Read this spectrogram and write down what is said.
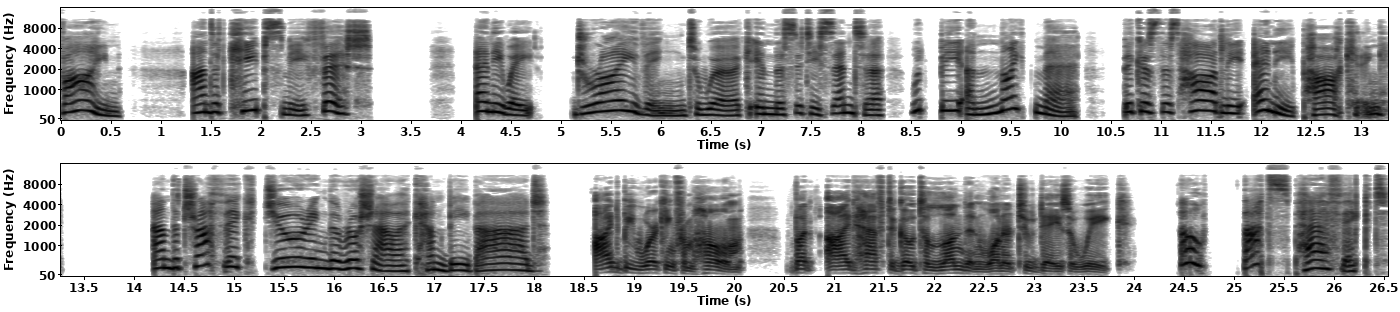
fine. And it keeps me fit. Anyway, driving to work in the city centre would be a nightmare because there's hardly any parking. And the traffic during the rush hour can be bad. I'd be working from home, but I'd have to go to London one or two days a week. Oh, that's perfect.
